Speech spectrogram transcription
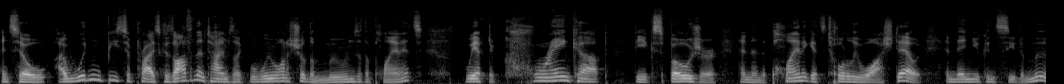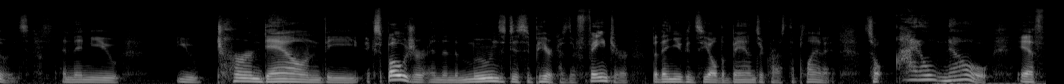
And so i wouldn't be surprised because oftentimes like when we want to show the moons of the planets we have to crank up the exposure and then the planet gets totally washed out and then you can see the moons. And then you you turn down the exposure and then the moons disappear because they're fainter but then you can see all the bands across the planet so i don't know if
